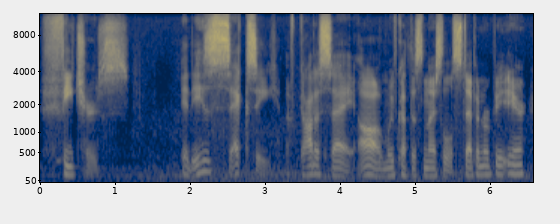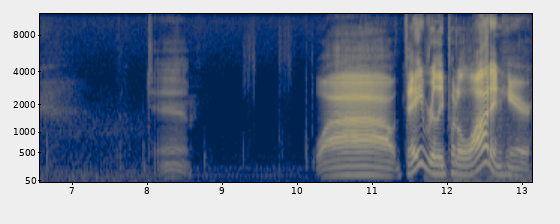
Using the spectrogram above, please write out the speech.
features. It is sexy, I've got to say. Oh, and we've got this nice little step and repeat here. Damn. Wow, they really put a lot in here.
